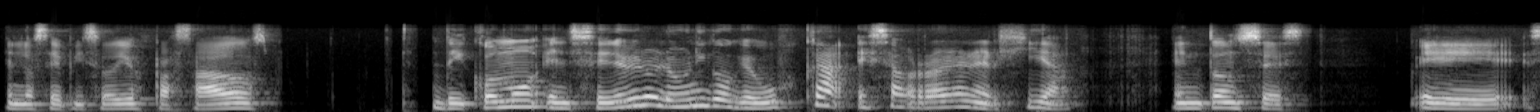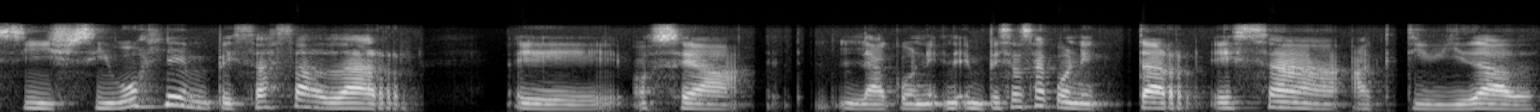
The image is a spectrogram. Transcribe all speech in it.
en los episodios pasados, de cómo el cerebro lo único que busca es ahorrar energía. Entonces, eh, si, si vos le empezás a dar eh, o sea, la, empezás a conectar esa actividad,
